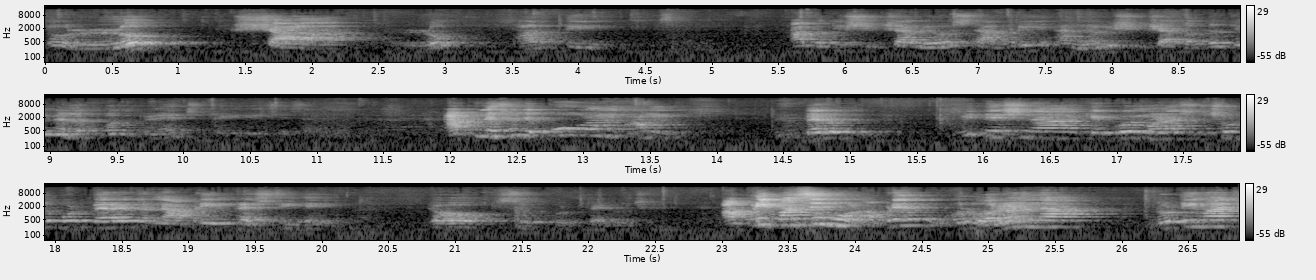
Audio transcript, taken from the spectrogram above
તો લોક શાળા લોક ભારતી આ બધી શિક્ષા વ્યવસ્થા આપણી આ નવી શિક્ષા પદ્ધતિને લગભગ મેચ થઈ રહી છે આપને શું છે? બહુ આમ આમ. પેલું વિદેશના કે કોઈ માણસ છૂટ બૂટ પહેરે તો એટલે આપણી ઇન્ટરેસ્ટ થઈ જાય. તો સૂટ બૂટ પહેર્યું છે. આપણી પાસે મૂળ આપણે વરણના રોટીમાં જ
